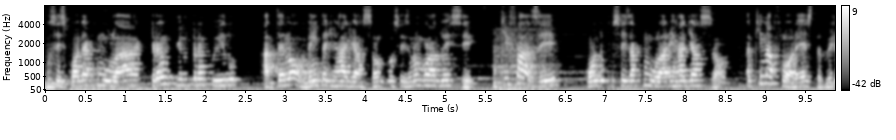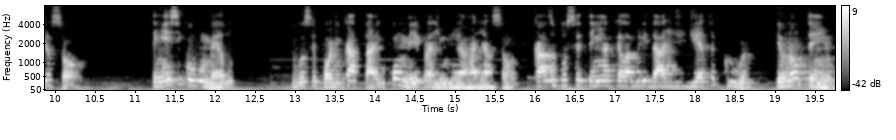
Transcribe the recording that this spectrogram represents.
Vocês podem acumular tranquilo, tranquilo, até 90 de radiação que vocês não vão adoecer. O que fazer quando vocês acumularem radiação? Aqui na floresta, veja só, tem esse cogumelo que você pode catar e comer para diminuir a radiação, caso você tenha aquela habilidade de dieta crua. Eu não tenho,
